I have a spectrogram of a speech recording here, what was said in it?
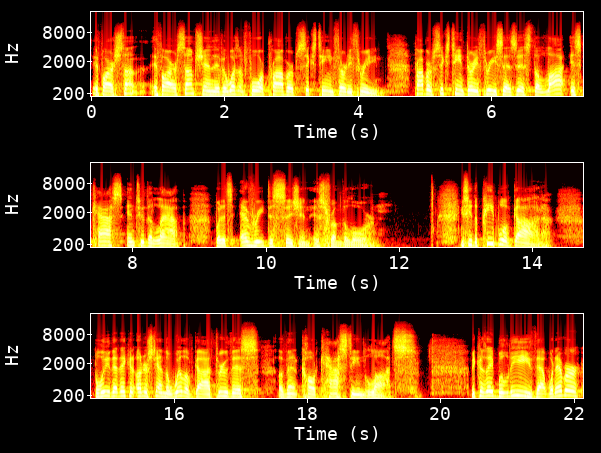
if our, if our assumption, if it wasn't for Proverbs 16.33. Proverbs 16.33 says this, the lot is cast into the lap, but its every decision is from the Lord. You see, the people of God believe that they could understand the will of God through this event called casting lots. Because they believed that whatever,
